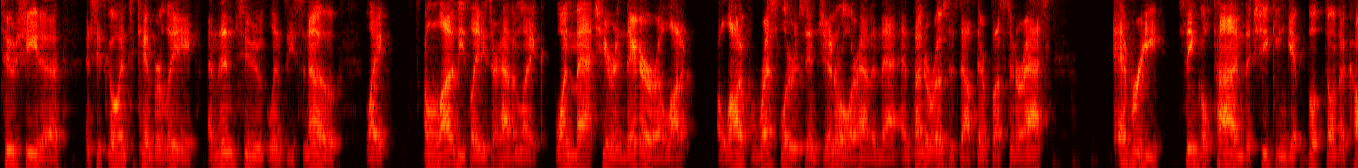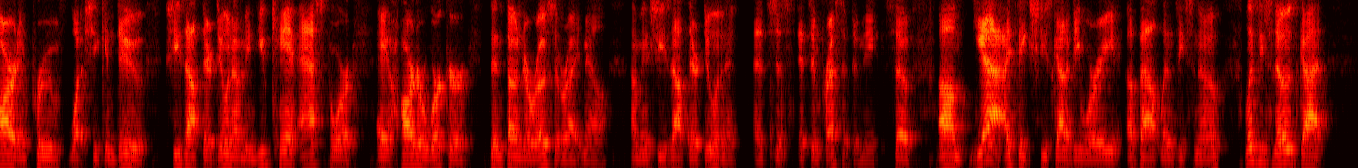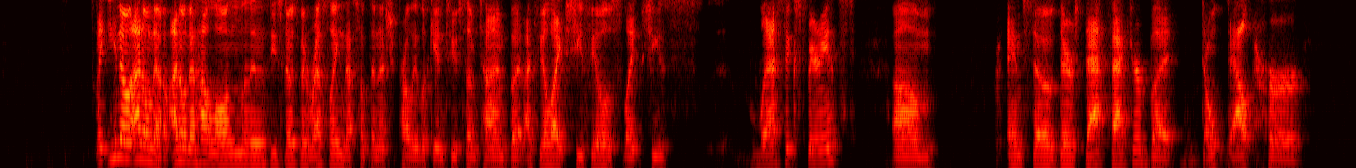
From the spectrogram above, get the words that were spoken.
to Shida, and she's going to Kimber Lee and then to Lindsay Snow. Like a lot of these ladies are having like one match here and there, or a lot of a lot of wrestlers in general are having that. And Thunder Rosa's out there busting her ass every single time that she can get booked on a card and prove what she can do. She's out there doing it. I mean, you can't ask for a harder worker than Thunder Rosa right now. I mean, she's out there doing it. It's just, it's impressive to me. So, um, yeah, I think she's got to be worried about Lindsay Snow. Lindsay Snow's got, you know, I don't know. I don't know how long Lindsay Snow's been wrestling. That's something I should probably look into sometime. But I feel like she feels like she's less experienced. Um, and so there's that factor, but don't doubt her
